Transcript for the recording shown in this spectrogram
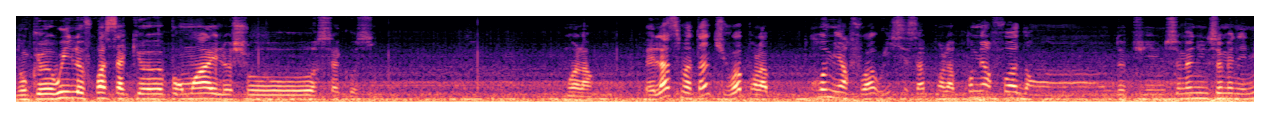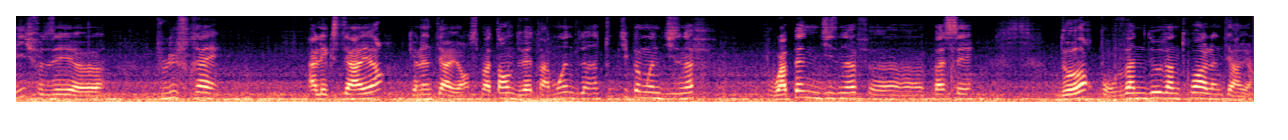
Donc euh, oui, le froid sec pour moi et le chaud sec aussi. Voilà. Et là, ce matin, tu vois, pour la première fois, oui, c'est ça, pour la première fois dans, depuis une semaine, une semaine et demie, il faisait euh, plus frais à l'extérieur qu'à l'intérieur. Ce matin, on devait être à moins de, un tout petit peu moins de 19, ou à peine 19 euh, passés dehors pour 22, 23 à l'intérieur.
